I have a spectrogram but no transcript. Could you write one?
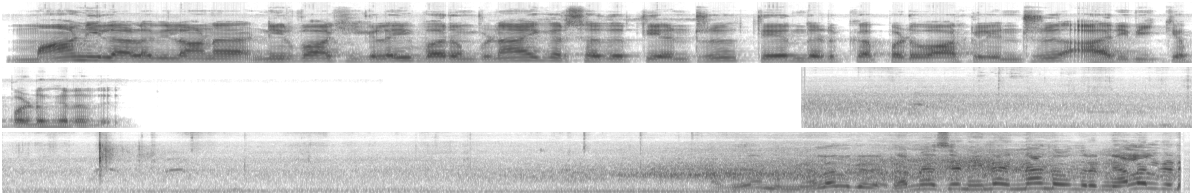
மாநில அளவிலான நிர்வாகிகளை வரும் விநாயகர் சதுர்த்தி அன்று தேர்ந்தெடுக்கப்படுவார்கள் என்று அறிவிக்கப்படுகிறது. அது அந்த நிழல் கிடையாது ரமேஷ் நீ என்னாண்ட வந்துரு? நிழல் கிடையாது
